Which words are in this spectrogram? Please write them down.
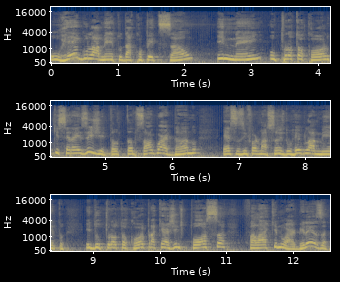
o regulamento da competição e nem o protocolo que será exigido. Então estamos só aguardando essas informações do regulamento e do protocolo para que a gente possa falar aqui no ar, beleza?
